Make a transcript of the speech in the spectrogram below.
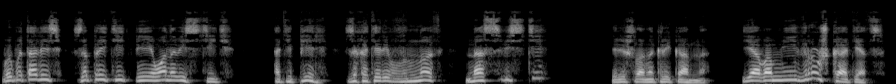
вы пытались запретить мне его навестить, а теперь захотели вновь нас свести? — перешла на крик Анна. Я вам не игрушка, отец.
